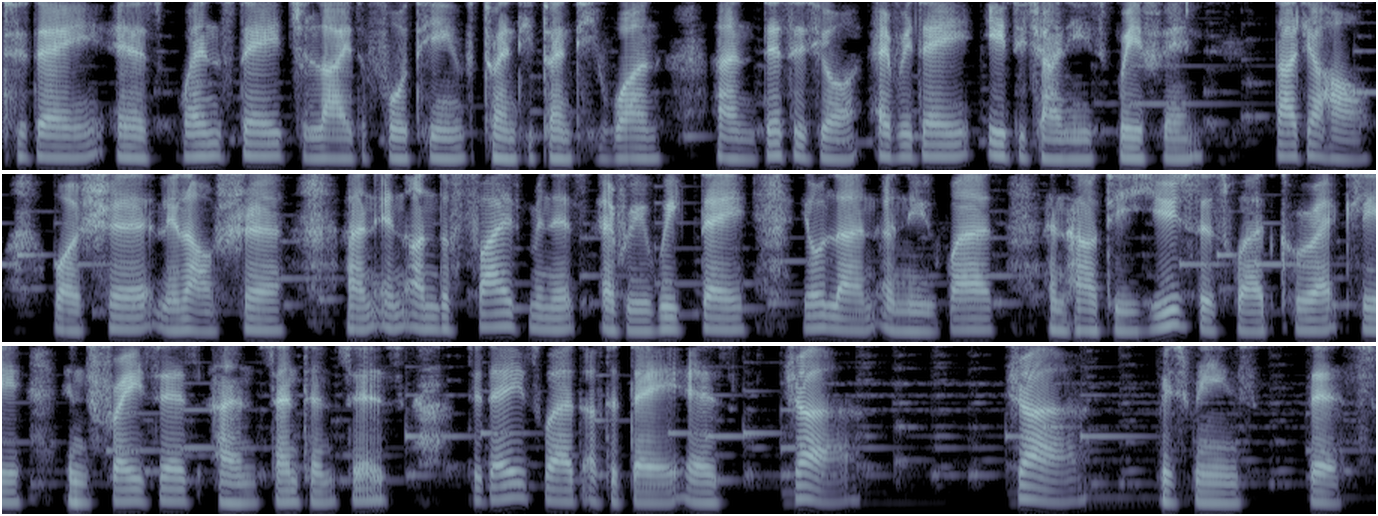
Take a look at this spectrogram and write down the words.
Today is Wednesday, July the 14th, 2021, and this is your Everyday Easy Chinese Briefing. 大家好，我是林老师, and in under 5 minutes every weekday, you'll learn a new word and how to use this word correctly in phrases and sentences. Today's word of the day is 这,这, which means this.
